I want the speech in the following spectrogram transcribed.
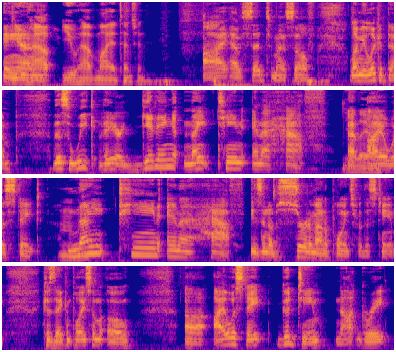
and You have you have my attention. I have said to myself, let me look at them. This week they are getting 19 and a half Yeah, at. Iowa State. 19 and a half is an absurd amount of points for this team because they can play some O. Uh, Iowa State, good team, not great,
